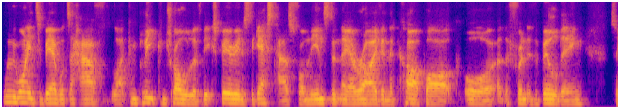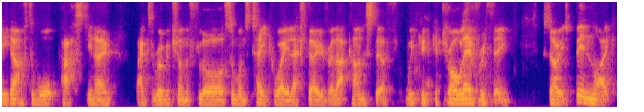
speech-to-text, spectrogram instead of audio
we wanted to be able to have like complete control of the experience the guest has from the instant they arrive in the car park or at the front of the building so you don't have to walk past, you know, bags of rubbish on the floor, someone's takeaway left over, that kind of stuff. We could control everything. So it's been like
